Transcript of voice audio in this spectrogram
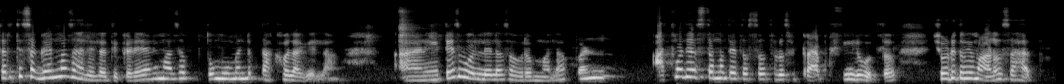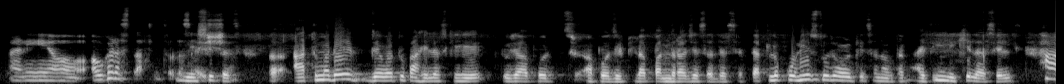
तर ते सगळ्यांना झालेलं तिकडे आणि माझा तो मुवमेंट दाखवला गेला. आणि तेच बोललेलं सौरभ मला पण आतमध्ये असताना ते तसं थोडंसं ट्रॅप्ड फील होतं. शेवटी तुम्ही माणूस आहात आणि अवघड असतात अ, आतमध्ये जेव्हा तू पाहिलंस की हे तुझ्या अपोजिटला पंधरा जे सदस्य आहेत त्यातलं कोणीच तुझ्या ओळखीचं नव्हतं? आय थिंक निखिल असेल. हा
